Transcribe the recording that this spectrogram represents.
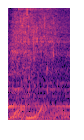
Música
